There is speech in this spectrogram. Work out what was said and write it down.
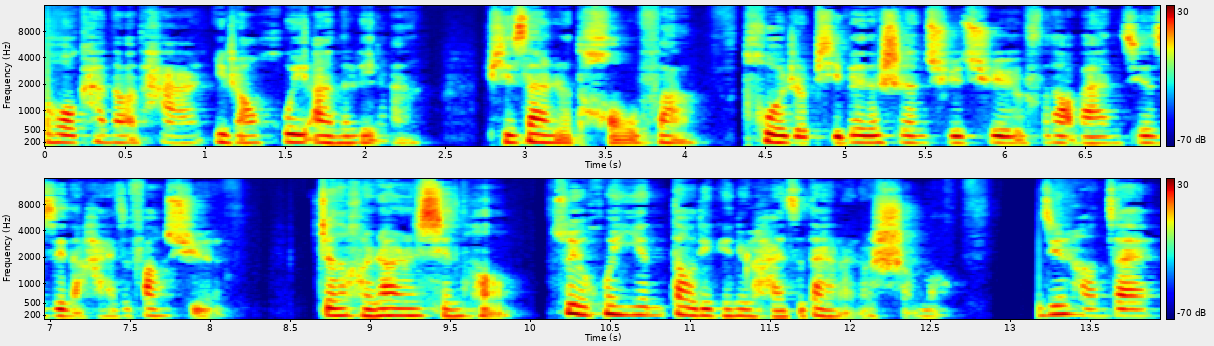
最后看到他一张灰暗的脸，披散着头发。拖着疲惫的身躯去辅导班接自己的孩子放学，真的很让人心疼。所以，婚姻到底给女孩子带来了什么？经常在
